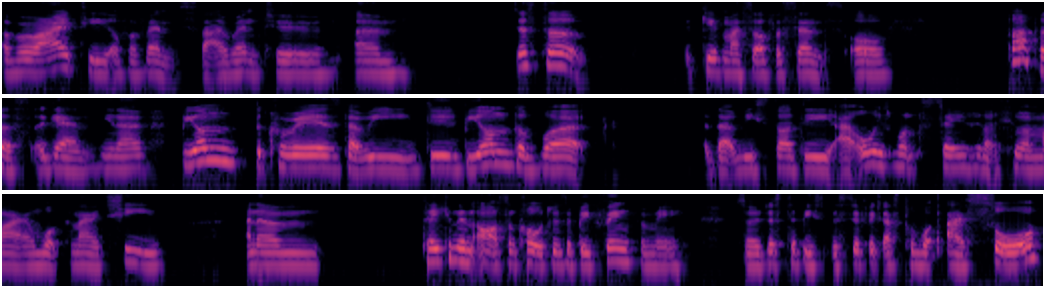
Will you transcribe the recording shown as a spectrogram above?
a variety of events that I went to um, just to give myself a sense of purpose again, you know, beyond the careers that we do, beyond the work that we study, I always want to say like who am I and what can I achieve? And um taking in arts and culture is a big thing for me. So just to be specific as to what I saw,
